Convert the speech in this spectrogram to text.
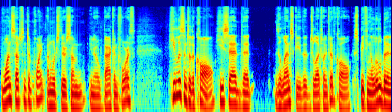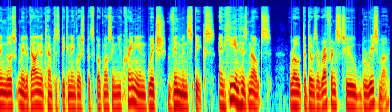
One substantive point on which there's some, you know, back and forth. He listened to the call. He said that Zelensky, the July 25th call, speaking a little bit in English, made a valiant attempt to speak in English, but spoke mostly in Ukrainian, which Vindman speaks. And he, in his notes, wrote that there was a reference to Burisma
